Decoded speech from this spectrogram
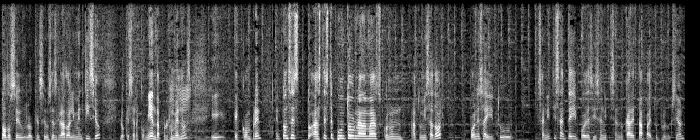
Todo se- lo que se usa es grado alimenticio, lo que se recomienda por lo menos, y que compren. Entonces, to- hasta este punto, nada más con un atomizador, pones ahí tu sanitizante y puedes ir sanitizando cada etapa de tu producción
